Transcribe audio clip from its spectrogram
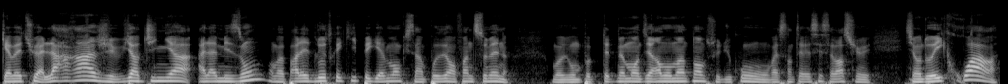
qui a battu à l'arrache Virginia à la maison. On va parler de l'autre équipe également qui s'est imposée en fin de semaine on peut peut-être même en dire un mot maintenant, parce que du coup, on va s'intéresser à savoir si, si, on doit y croire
